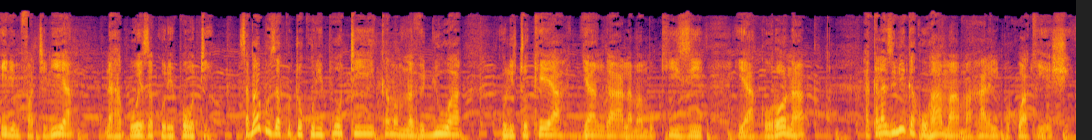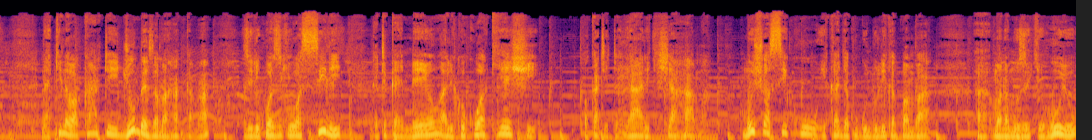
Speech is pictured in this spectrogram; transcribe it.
ilimfuatilia na hakuweza kuripoti. Sababu za kutokuripoti, kama mnavyojua, kulitokea janga la maambukizi ya korona, akalazimika kuhama mahali alipokuwa akiishi, na kila wakati jumbe za mahakama zilikuwa zikiwasili katika eneo alikokuwa akiishi, wakati tayari kishahama. Mwisho wa siku ikaja kugundulika kwamba uh, mwanamuziki huyu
